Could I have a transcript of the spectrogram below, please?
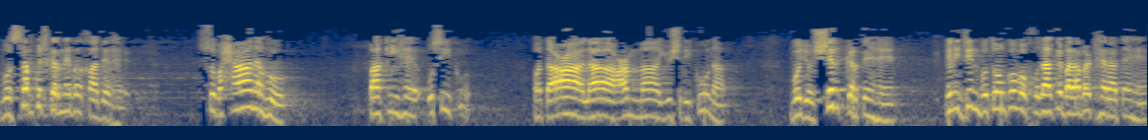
وہ سب کچھ کرنے پر قادر ہے۔ سبحان ہو پاکی ہے اسی کو۔ عما یشرکونا وہ جو شرک کرتے ہیں یعنی جن بتوں کو وہ خدا کے برابر ٹھہراتے ہیں،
